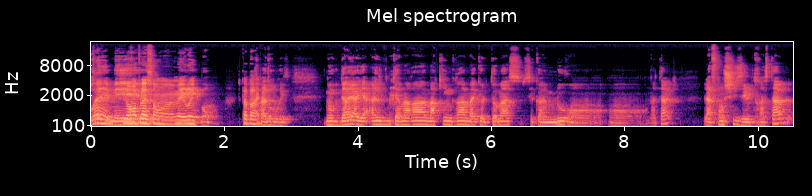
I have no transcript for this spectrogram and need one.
C'est ouais, mais. le remplaçant, euh, mais oui. Bon, C'est pas c'est pareil. pas Drew Brees. Donc derrière, il y a Alvin Kamara, Mark Ingram, Michael Thomas. C'est quand même lourd en, en- en attaque. La franchise est ultra stable.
